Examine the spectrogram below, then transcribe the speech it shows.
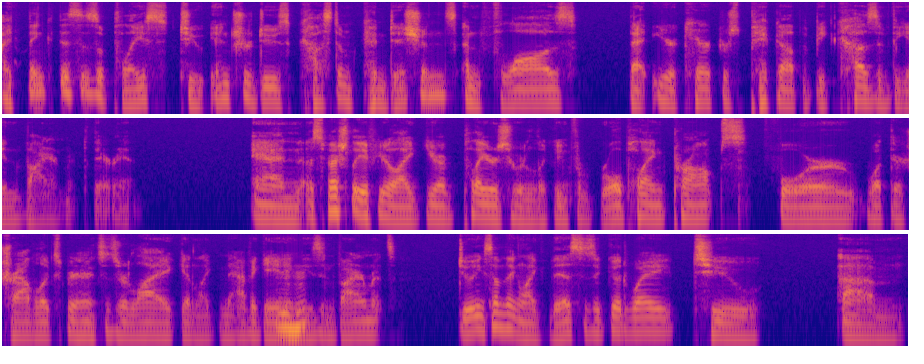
I think this is a place to introduce custom conditions and flaws that your characters pick up because of the environment they're in. And especially if you're like, you have players who are looking for role playing prompts for what their travel experiences are like and like navigating mm-hmm. these environments, doing something like this is a good way to um,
